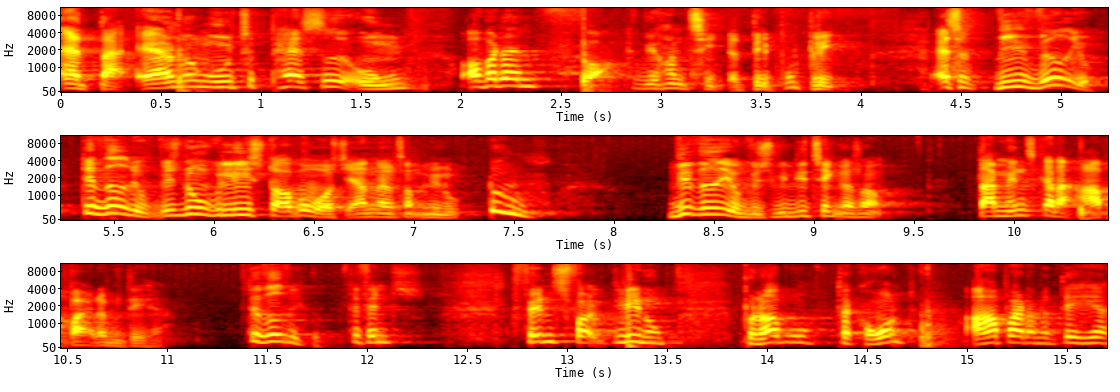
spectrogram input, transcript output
At der er nogle utilpassede unge, og hvordan fuck vi håndterer det problem. Altså, vi ved jo, det ved jo, hvis nu vi lige stopper vores hjerne alle sammen lige nu. Uh, vi ved jo, hvis vi lige tænker os om, der er mennesker, der arbejder med det her. Det ved vi, det findes. Der findes folk lige nu på Nørrebro, der går rundt, arbejder med det her,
